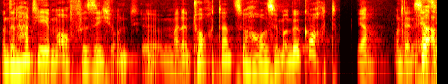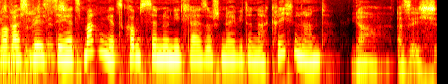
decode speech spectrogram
Und dann hat die eben auch für sich und äh, meine Tochter zu Hause immer gekocht. Ja. Und dann So, ich aber was willst du mit. jetzt machen? Jetzt kommst du ja nun nicht gleich so schnell wieder nach Griechenland. Ja, also ich,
